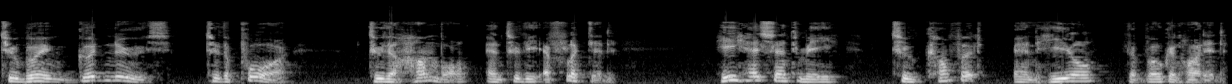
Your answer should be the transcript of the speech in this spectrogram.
to bring good news to the poor, to the humble, and to the afflicted. He has sent me to comfort and heal the brokenhearted,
